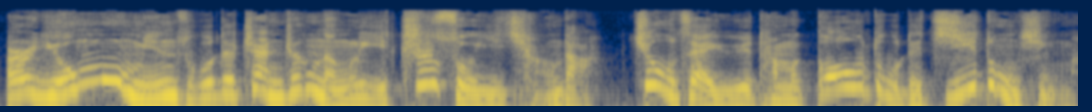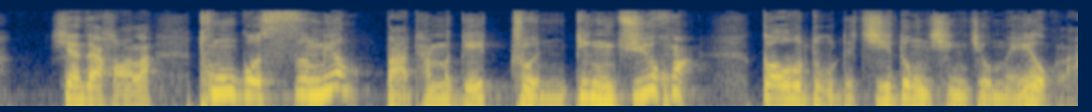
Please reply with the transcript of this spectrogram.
而游牧民族的战争能力之所以强大，就在于他们高度的机动性嘛。现在好了，通过寺庙把他们给准定居化，高度的机动性就没有了，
